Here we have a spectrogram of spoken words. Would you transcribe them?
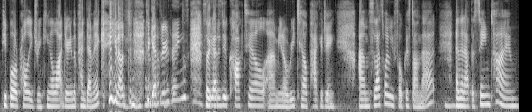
People are probably drinking a lot during the pandemic, you know, to, to get through things. So yes. we got to do cocktail, um, you know, retail packaging. Um, so that's why we focused on that. Mm-hmm. And then at the same time,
